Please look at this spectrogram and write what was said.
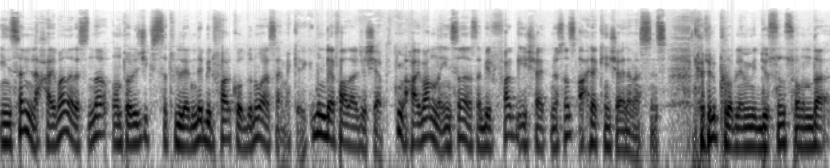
insan ile hayvan arasında ontolojik statülerinde bir fark olduğunu varsaymak gerekiyor. Bunu defalarca şey yaptık değil mi? Hayvanla insan arasında bir fark inşa etmiyorsanız ahlak inşa edemezsiniz. Kötülük problemi videosunun sonunda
